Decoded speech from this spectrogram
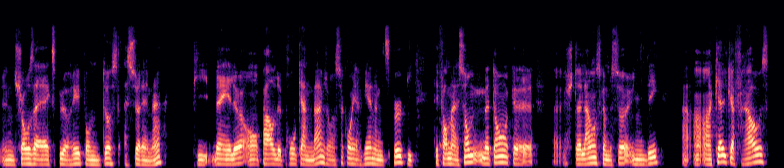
une, chose à explorer pour nous tous, assurément. Puis, ben là, on parle de Pro Kanban, j'aimerais ça qu'on y revienne un petit peu. Puis, tes formations, mettons que euh, je te lance comme ça une idée. En, quelques phrases,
